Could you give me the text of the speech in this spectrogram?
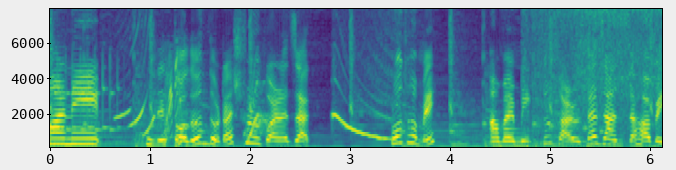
মানে খুনের তদন্তটা শুরু করা যাক। প্রথমে আমার মৃত্যুর কারণটা জানতে হবে।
